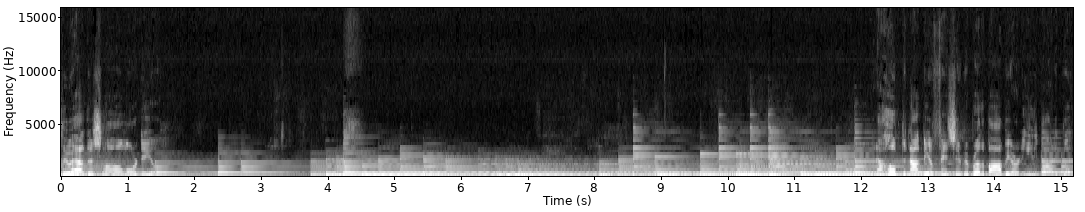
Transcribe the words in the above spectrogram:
throughout this long ordeal. Not be offensive to Brother Bobby or anybody, but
